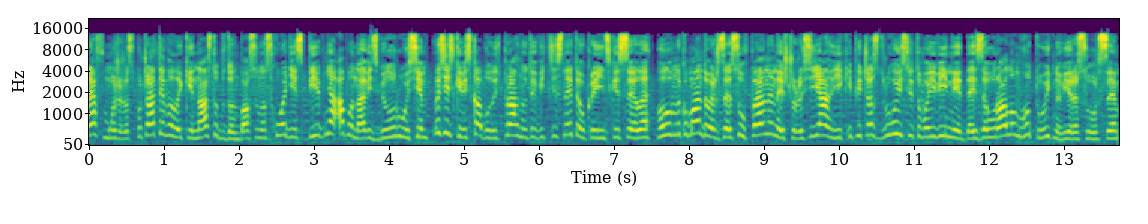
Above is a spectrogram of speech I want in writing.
РФ може розпочати великий наступ з Донбасу на сході, з півдня або навіть з Білорусі. Російські війська будуть прагнути відтіснити українські сили. Головнокомандувач ЗСУ впевнений, що росіяни, як і під час Другої світової війни, десь за Уралом готують нові ресурси.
